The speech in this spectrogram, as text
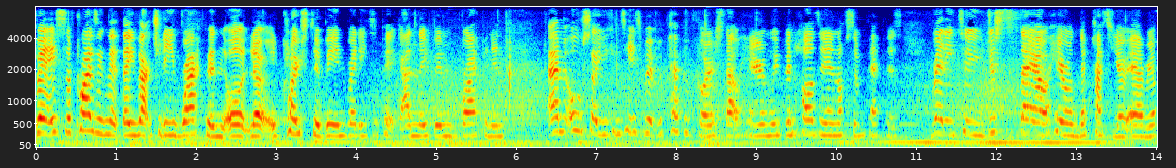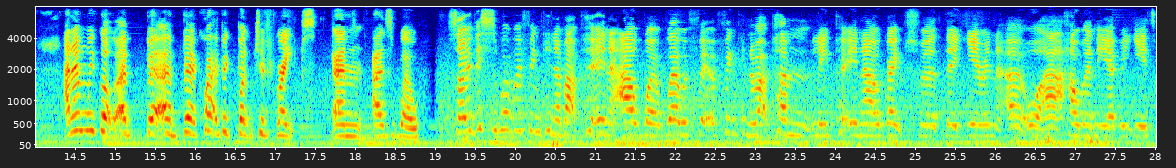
but it's surprising that they've actually ripened or look, close to being ready to pick, and they've been ripening and also, you can see it's a bit of a pepper forest out here, and we've been hardening off some peppers, ready to just stay out here on the patio area. And then we've got a, a, a quite a big bunch of grapes um, as well. So this is where we're thinking about putting our where, where we're thinking about permanently putting our grapes for the year in uh, or uh, how many ever years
